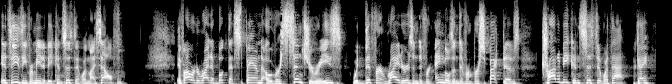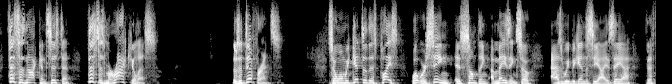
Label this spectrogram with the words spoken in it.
It's easy for me to be consistent with myself. If I were to write a book that spanned over centuries with different writers and different angles and different perspectives, try to be consistent with that. Okay? This is not consistent. This is miraculous. There's a difference. So when we get to this place, what we're seeing is something amazing. So as we begin to see Isaiah, the,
